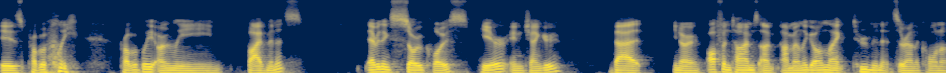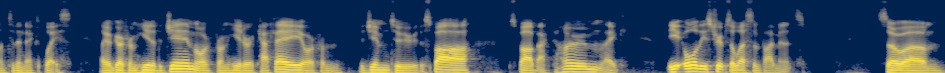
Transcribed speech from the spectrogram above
is probably probably only five minutes. Everything's so close here in Canggu that you know oftentimes I'm I'm only going like two minutes around the corner to the next place. Like I go from here to the gym, or from here to a cafe, or from the gym to the spa, spa back to home. Like all of these trips are less than five minutes. So um,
